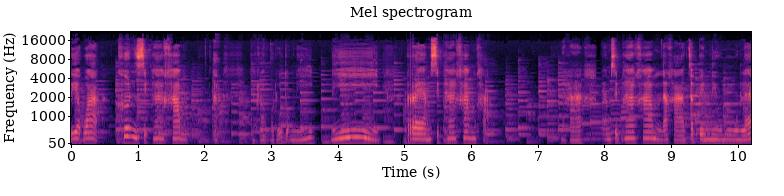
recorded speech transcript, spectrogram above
เรียกว่าขึ้น 15ค่ำอะ เรามาดูตรงนี้ นี่ แรม 15ค่ำค่ะนะคะแรม 15ค่ำนะคะ จะเป็นนิวมูนและ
